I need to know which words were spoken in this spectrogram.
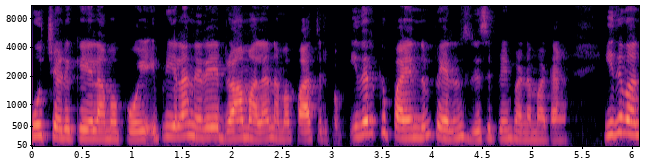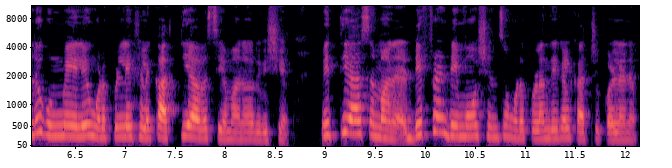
மூச்செடுக்க இல்லாமல் போய் இப்படியெல்லாம் நிறைய ட்ராமாலாம் நம்ம பார்த்துருப்போம். இதற்கு பயந்தும் பேரண்ட்ஸ் டிசிப்ளின் பண்ண மாட்டாங்க. இது வந்து உண்மையிலேயே உங்களோட பிள்ளைகளுக்கு அத்தியாவசியமான ஒரு விஷயம். வித்தியாசமான டிஃப்ரெண்ட் இமோஷன்ஸ் உங்களோட குழந்தைகள் கற்றுக்கொள்ளணும்.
